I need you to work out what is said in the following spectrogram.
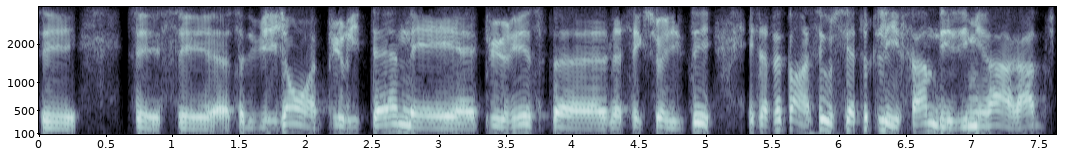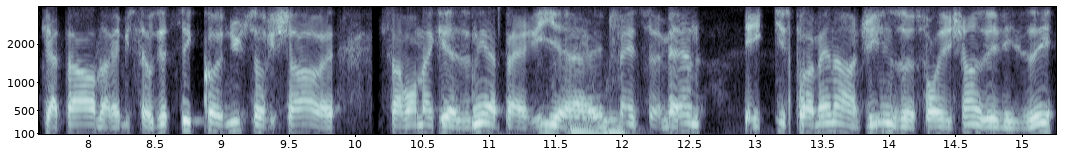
ces c'est euh, cette vision puritaine et euh, puriste euh, de la sexualité. Et ça fait penser aussi à toutes les femmes des Émirats arabes, du Qatar, d'Arabie saoudite. C'est connu, ça, Richard, qui s'en vont magasiner à Paris ben une fin de semaine et qui se promènent en jeans sur les Champs-Élysées.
